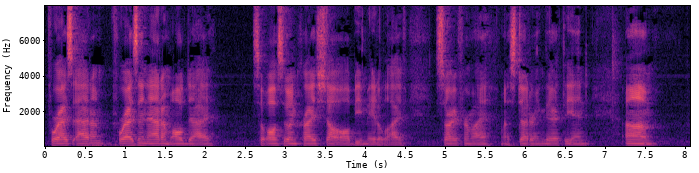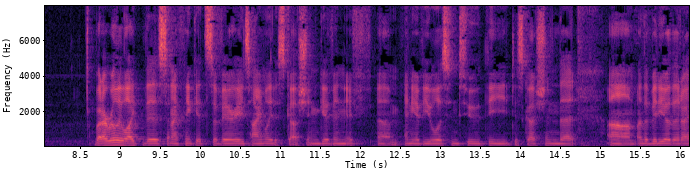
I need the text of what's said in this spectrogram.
For as Adam, for as in Adam all die, so also in Christ shall all be made alive. Sorry for my my stuttering there at the end. Um, but I really like this, and I think it's a very timely discussion. Given if um, any of you listened to the discussion that um, the video that I,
